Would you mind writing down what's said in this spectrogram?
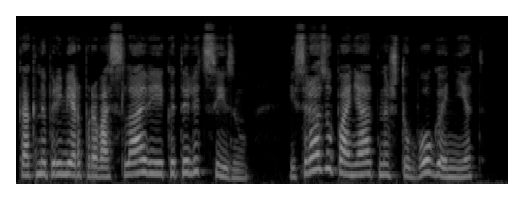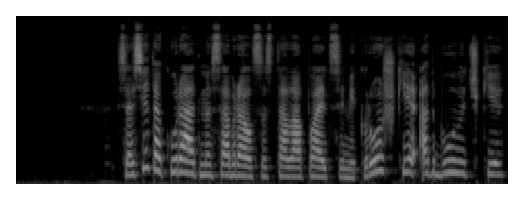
как, например, православие и католицизм, и сразу понятно, что Бога нет. Сосед аккуратно собрал со стола пальцами крошки от булочки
